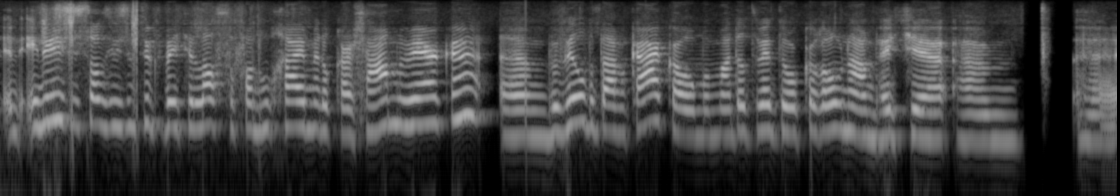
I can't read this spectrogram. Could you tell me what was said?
in eerste instantie is het natuurlijk een beetje lastig van hoe ga je met elkaar samenwerken. Um, we wilden bij elkaar komen, maar dat werd door corona een beetje um, uh,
